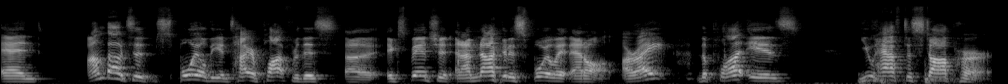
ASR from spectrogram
And i'm about to spoil the entire plot for this uh, expansion and i'm not going to spoil it at all all right the plot is you have to stop her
